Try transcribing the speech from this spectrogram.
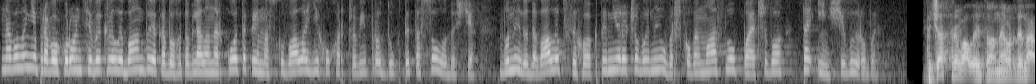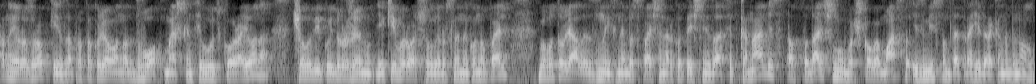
На Волині правоохоронці викрили банду, яка виготовляла наркотики і маскувала їх у харчові продукти та солодощі. Вони додавали психоактивні речовини у вершкове масло, печиво та інші вироби. Під час тривалої та неординарної розробки запротокольовано двох мешканців Луцького району, чоловіку і дружину, які вирощували рослини конопель, виготовляли з них небезпечний наркотичний засіб канабіс та в подальшому вершкове масло із містом тетрагідроканабінолу.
